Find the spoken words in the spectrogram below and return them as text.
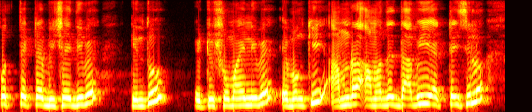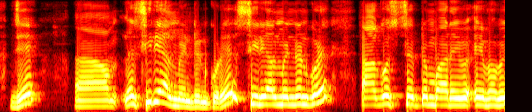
প্রত্যেকটা বিষয় দিবে, কিন্তু একটু সময় নেবে এবং কি আমরা, আমাদের দাবি একটাই ছিল যে সিরিয়াল মেনটেন করে সিরিয়াল মেনটেন করে, আগস্ট, সেপ্টেম্বর এভাবে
